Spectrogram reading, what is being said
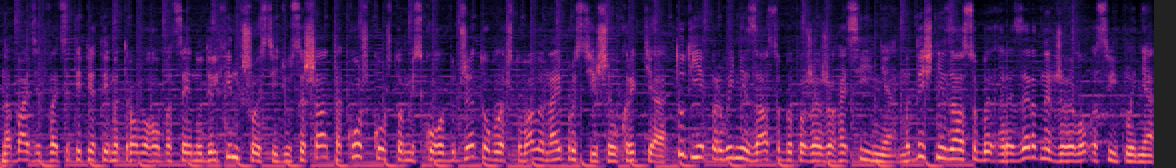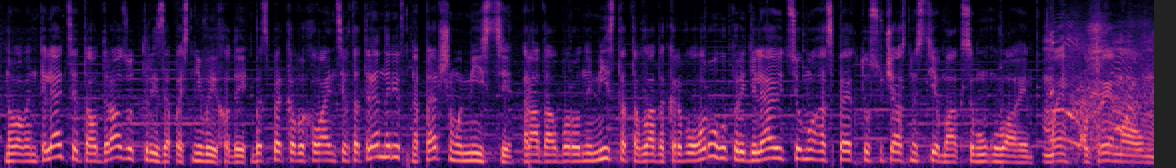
На базі 25-метрового басейну Дельфін 6 дю США також коштом міського бюджету облаштували найпростіше укриття. Тут є первинні засоби пожежогасіння, медичні засоби, резервне джерело освітлення, нова вентиляція та одразу три запасні виходи. Безпека вихованців та тренерів на першому місці. Рада оборони міста та влада Кривого Рогу приділяють цьому аспекту сучасності максимум уваги. Ми утримуємо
